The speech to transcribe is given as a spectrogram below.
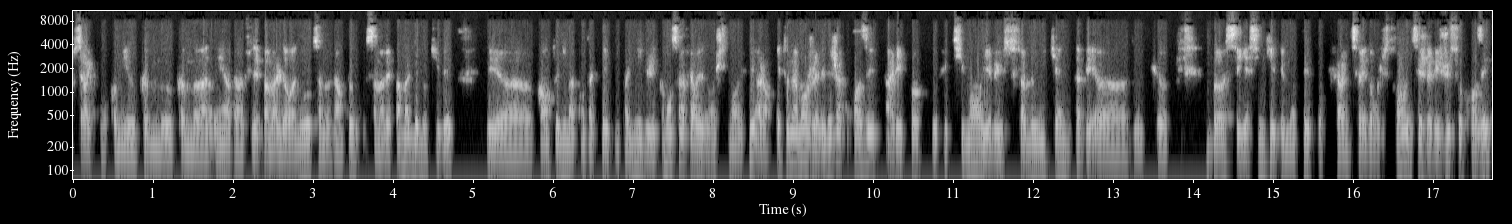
c'est vrai que comme, comme, comme Adrien avait refusé pas mal de renouveau, ça m'avait un peu, ça m'avait pas mal démotivé. Et euh, quand Anthony m'a contacté et compagnie, j'ai commencé à faire les enregistrements avec lui. Alors étonnamment, je l'avais déjà croisé à l'époque. Effectivement, il y avait eu ce fameux week-end où tu avais euh, donc euh, Boss et Yacine qui étaient montés pour faire une série d'enregistrements. Tu sais, je l'avais juste croisé.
